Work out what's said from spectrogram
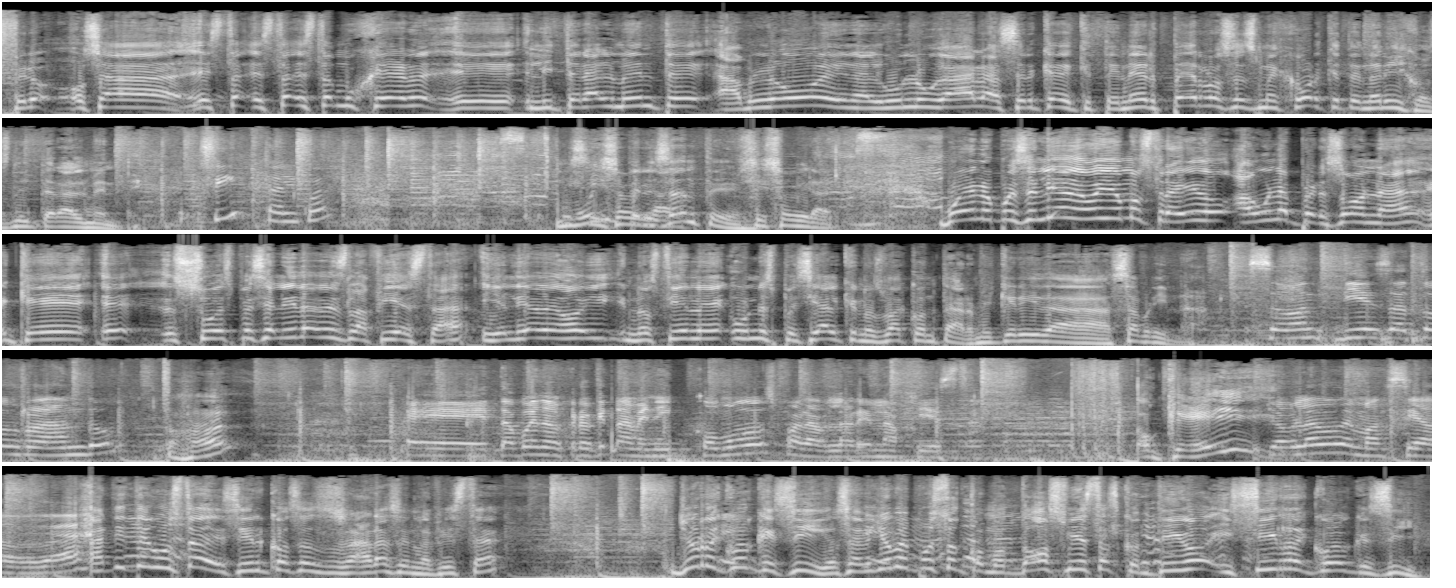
Pero, o sea, esta, esta, esta mujer eh, literalmente habló en algún lugar acerca de que tener perros es mejor que tener hijos, literalmente. Sí, tal cual. Muy viral, interesante. Se hizo viral. Bueno, pues el día de hoy hemos traído a una persona que eh, su especialidad es la fiesta y el día de hoy nos tiene un especial que nos va a contar, mi querida Sabrina. Son 10 datos random. Ajá. Eh, bueno, creo que también incómodos para hablar en la fiesta. Ok. Yo he hablado demasiado, ¿verdad? ¿A ti te gusta decir cosas raras en la fiesta? Yo recuerdo que sí, o sea, yo me he puesto como dos fiestas contigo y sí recuerdo que sí.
